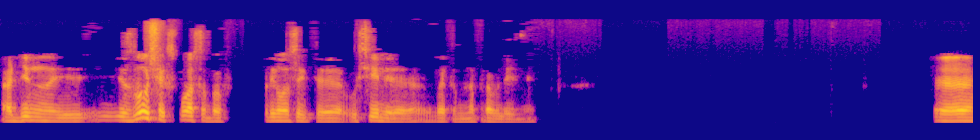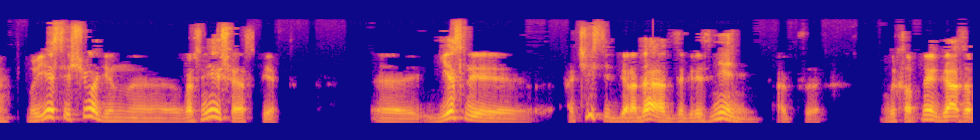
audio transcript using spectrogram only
один из лучших способов приложить э, усилия в этом направлении. Э, но есть еще один э, важнейший аспект. Если очистить города от загрязнений, от выхлопных газов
